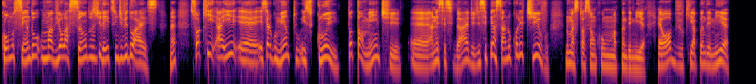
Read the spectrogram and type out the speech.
como sendo uma violação dos direitos individuais. Né? Só que aí é, esse argumento exclui totalmente é, a necessidade de se pensar no coletivo numa situação como uma pandemia. É óbvio que a pandemia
